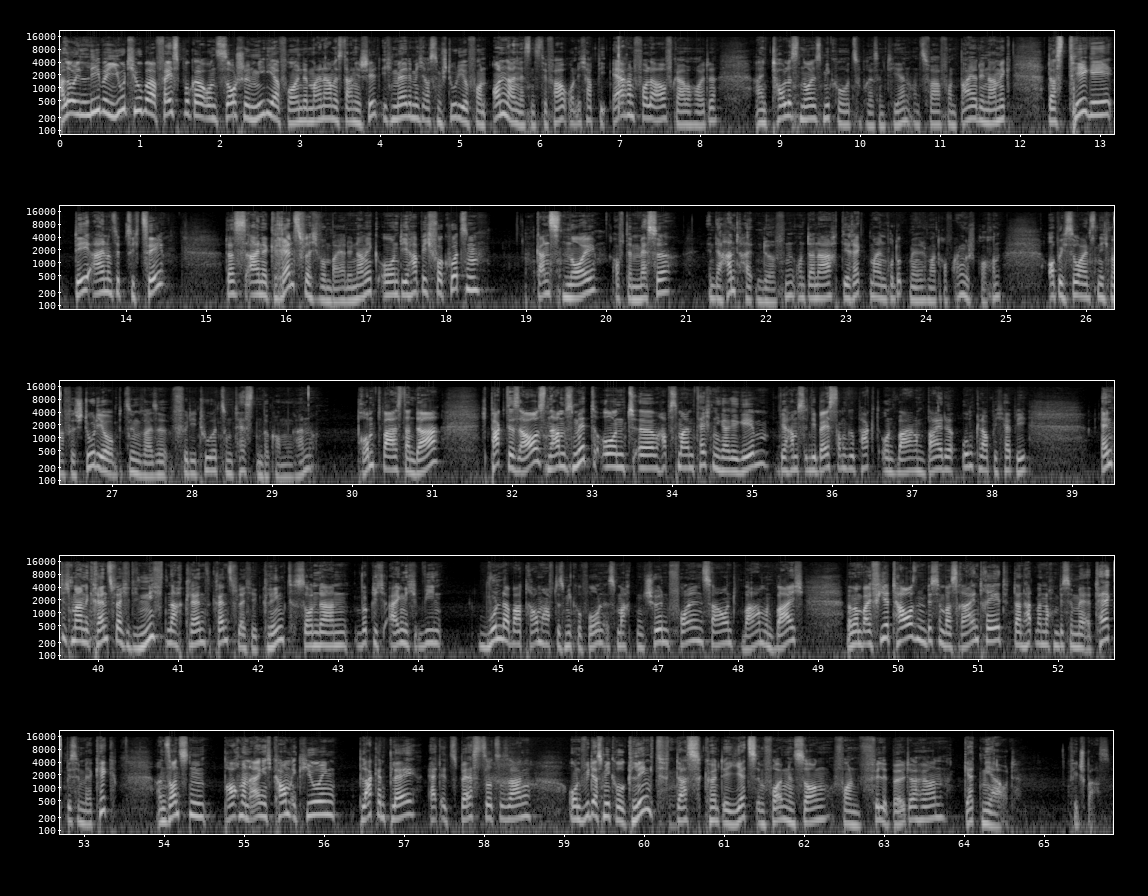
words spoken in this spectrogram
Hallo liebe YouTuber, Facebooker und Social Media Freunde, mein Name ist Daniel Schild. Ich melde mich aus dem Studio von Online Lessons TV und ich habe die ehrenvolle Aufgabe heute, ein tolles neues Mikro zu präsentieren und zwar von Biodynamic, das TG D71C. Das ist eine Grenzfläche von Biodynamic und die habe ich vor kurzem ganz neu auf der Messe in der Hand halten dürfen und danach direkt meinen Produktmanager mal darauf angesprochen, ob ich so eins nicht mal fürs Studio bzw. für die Tour zum Testen bekommen kann prompt war es dann da. Ich packte es aus, nahm es mit und äh, habe es meinem Techniker gegeben. Wir haben es in die Bassdrum gepackt und waren beide unglaublich happy. Endlich mal eine Grenzfläche, die nicht nach Grenzfläche klingt, sondern wirklich eigentlich wie ein wunderbar traumhaftes Mikrofon. Es macht einen schönen vollen Sound, warm und weich. Wenn man bei 4000 ein bisschen was reindreht, dann hat man noch ein bisschen mehr Attack, ein bisschen mehr Kick. Ansonsten braucht man eigentlich kaum EQing, Plug and Play at its best sozusagen. Und wie das Mikro klingt, das könnt ihr jetzt im folgenden Song von Philipp Bölter hören. Get Me Out. Viel Spaß.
